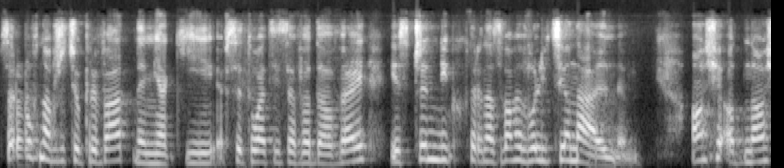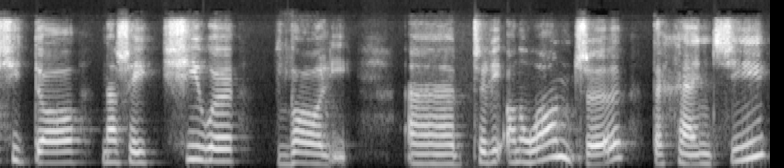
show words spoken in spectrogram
zarówno w życiu prywatnym, jak i w sytuacji zawodowej, jest czynnik, który nazywamy wolicjonalnym. On się odnosi do naszej siły woli. E, czyli on łączy te chęci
